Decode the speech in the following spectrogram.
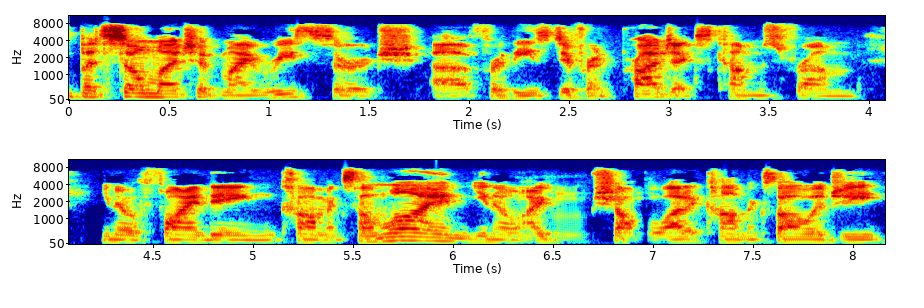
but so much of my research uh, for these different projects comes from you know finding comics online. You know, Mhm. I shop a lot at Comixology,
